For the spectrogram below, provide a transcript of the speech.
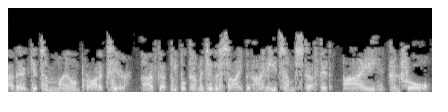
I better get some of my own products here. I've got people coming to the site, but I need some stuff that I control.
